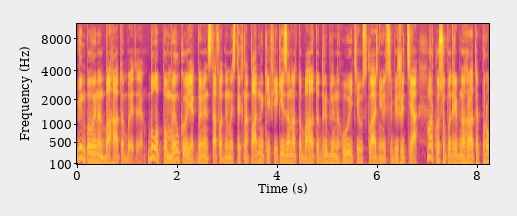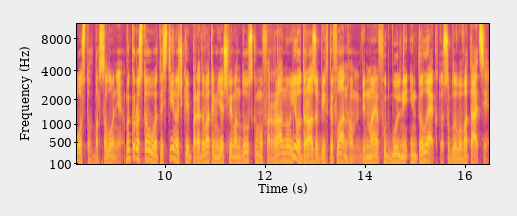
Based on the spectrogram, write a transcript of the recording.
Він повинен багато бити. Було б помилкою, якби він став одним із тих нападників, які занадто багато дриблінгують і ускладнюють собі життя. Маркусу потрібно грати просто в Барселоні, використовувати стіночки, передавати м'яч Лівандовському, Феррану і одразу бігти флангом. Він має футбольний інтелект, особливо в атаці.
